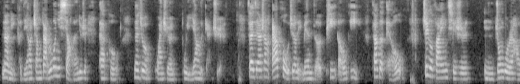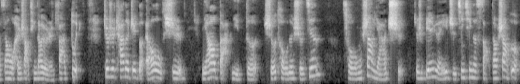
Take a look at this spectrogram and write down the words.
那你肯定要张大。如果你小呢，就是 apple，那就完全不一样的感觉。再加上 apple 这里面的 p l e，它的 l 这个发音其实，嗯，中国人好像我很少听到有人发对，就是它的这个 l 是你要把你的舌头的舌尖从上牙齿就是边缘一直轻轻的扫到上颚，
